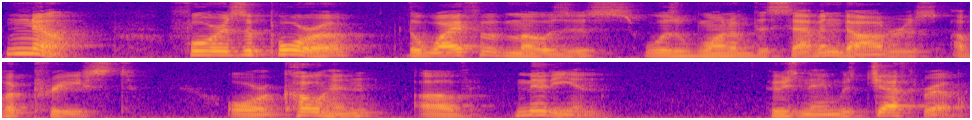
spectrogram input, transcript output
No, for Zipporah, the wife of Moses, was one of the seven daughters of a priest, or Kohen, of Midian, whose name was Jethro.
